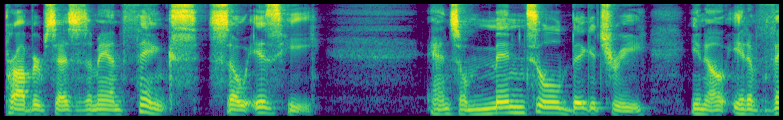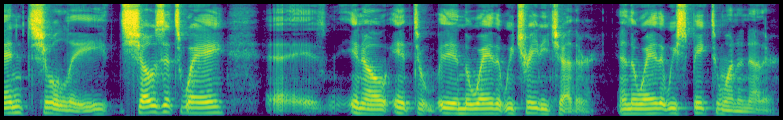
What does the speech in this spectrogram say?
Proverbs says, as a man thinks, so is he. And so mental bigotry, you know, it eventually shows its way, uh, you know, into, in the way that we treat each other and the way that we speak to one another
